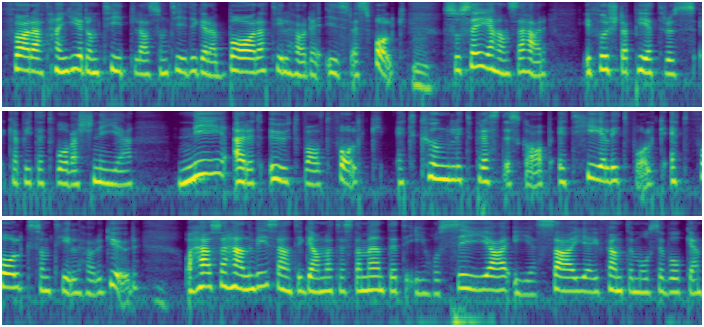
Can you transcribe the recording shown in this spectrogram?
för att han ger dem titlar som tidigare bara tillhörde Israels folk. Mm. Så säger han så här i första Petrus kapitel 2, vers 9. Ni är ett utvalt folk, ett kungligt prästerskap, ett heligt folk, ett folk som tillhör Gud. Mm. Och här så hänvisar han till Gamla Testamentet i Hosea, i Jesaja, i Femte Moseboken,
